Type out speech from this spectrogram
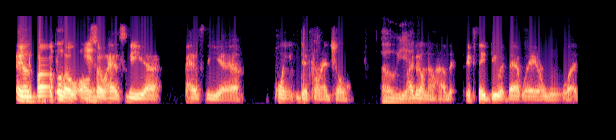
and So Buffalo both- and- also has the uh has the uh point differential. Oh yeah, I don't know how they, if they do it that way or what.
